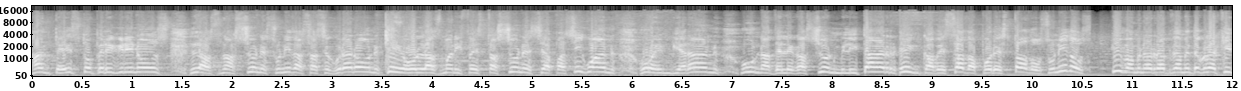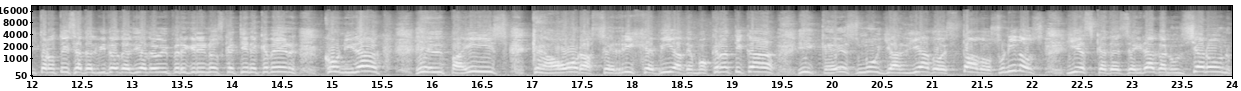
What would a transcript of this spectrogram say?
Ante esto, peregrinos, las Naciones Unidas aseguraron que o las manifestaciones se apaciguan o enviarán una delegación militar encabezada por Estados Unidos. Y vámonos rápidamente con la quinta noticia del video del día de hoy, peregrinos, que tiene que ver con Irak, el país que ahora se rige vía democrática y que es muy aliado a Estados Unidos. Y es que desde Irak anunciaron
